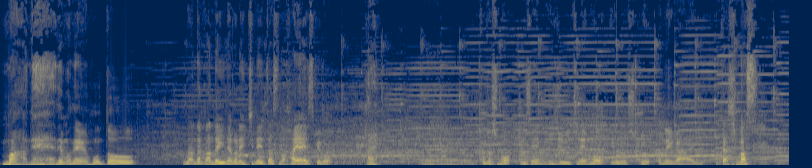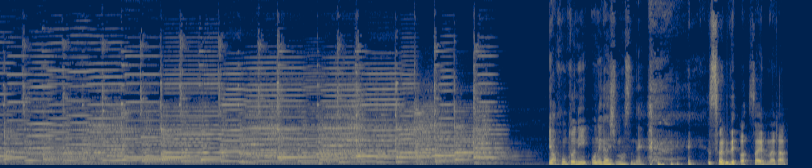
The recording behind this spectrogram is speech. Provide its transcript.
まあねでもね本当なんだかんだ言いながら1年経つの早いですけどはい、えー、今年も2021年もよろしくお願いいたしますいや本当にお願いしますね それではさようなら。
